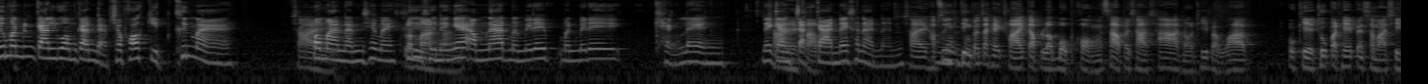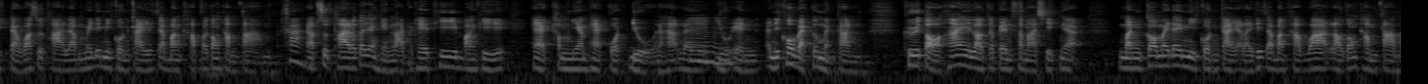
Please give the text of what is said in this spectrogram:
คือมันเป็นการรวมกันแบบเฉพาะกิจขึ้นมา ประมาณนั้นใช่ไหมคือคือในแง่อำนาจมันไม่ได้มันไม่ได้แข็งแรงในการจัดการได้ขนาดนั้นใช่ครับซึ่งจริงๆก็จะคล้ายๆ กับระบบของสหประชาชาติเนาะที่แบบว่าโอเค ทุกประเทศเป็นสมาชิก แต่ว่าสุดท้ายแล้วไม่ได้มีกลไกที่จะบังคับว่าต้องทำตามนะครับสุดท้ายเราก็ยังเห็นหลายประเทศที่บางทีแหกธรรมเนียมแหกกฎอยู่นะฮะใน UN อันนี้โควิดก็เหมือนกัน คือต่อให้เราจะเป็นสมาชิกเนี่ยมันก็ไม่ได้มีกลไกอะไรที่จะบังคับว่าเราต้องทำตาม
